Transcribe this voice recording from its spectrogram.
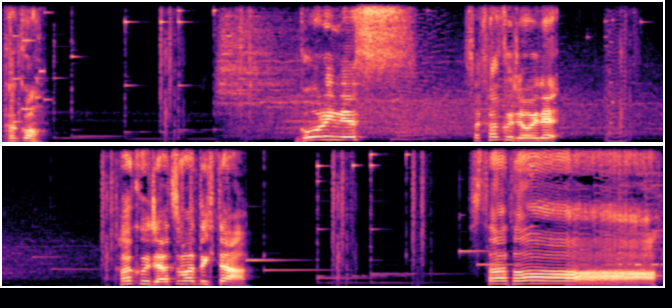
カコンゴールインです。さあ各自おいで。各自集まってきた。スタート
